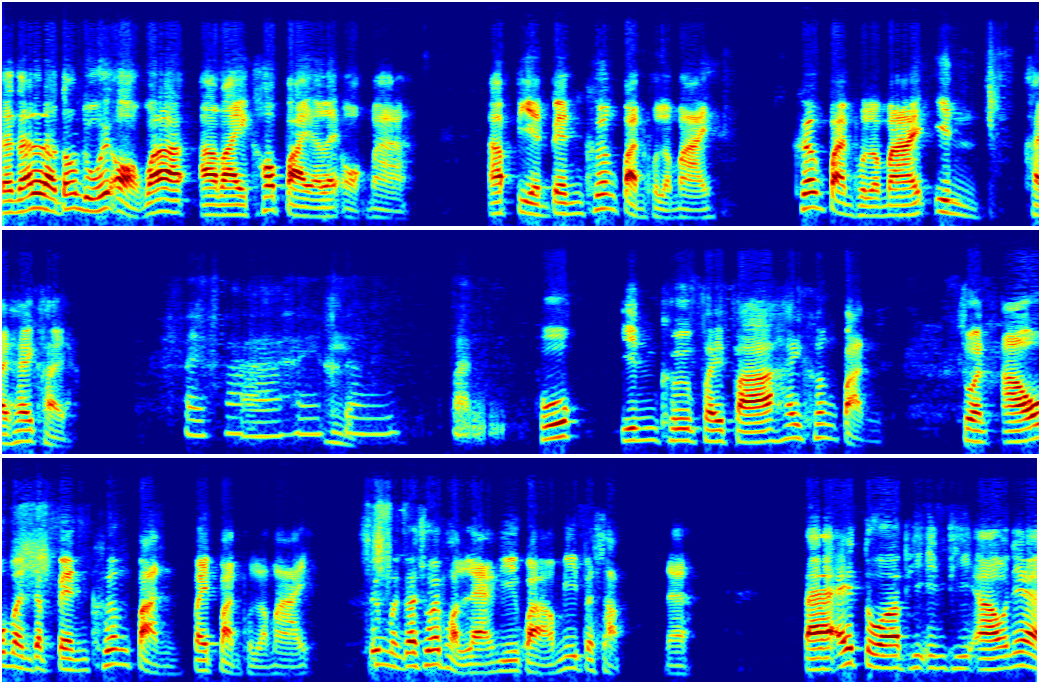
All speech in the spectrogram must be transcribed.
ดังนั้นเราต้องดูให้ออกว่าอะไรเข้าไปอะไรออกมาอะเปลี่ยนเป็นเครื่องปั่นผลไม้ เครื่องปั่นผลไม้ in ใครให้ใคร ไฟฟ้าให้เครื่องปั่นทุกอินคือไฟฟ้าให้เครื่องปั่น ส่วนเอามันจะเป็นเครื่องปั่นไปปั่นผลไม้ ซึ่งมันก็ช่วยผ่อนแรงดีกว่าเอามีดไปสับนะ แต่ไอตัว P in P out เนี่ย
